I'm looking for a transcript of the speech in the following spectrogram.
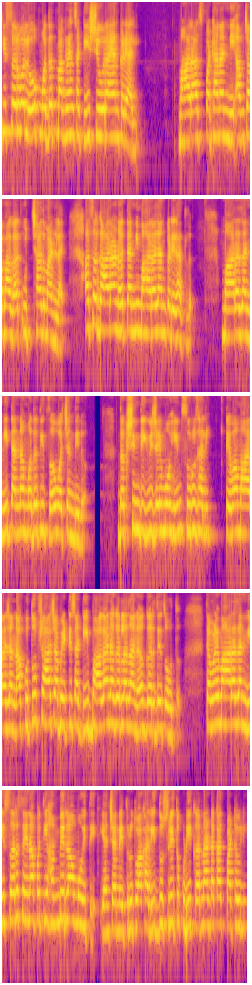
ही सर्व लोक मदत मागण्यासाठी शिवरायांकडे आली. महाराज पठाणांनी आमच्या भागात उच्छाद मांडलाय. असं गाराणं त्यांनी महाराजांकडे घातलं. महाराजांनी त्यांना मदतीचं वचन दिलं. दक्षिण दिग्विजय मोहीम सुरू झाली. तेव्हा महाराजांना कुतुबशहाच्या भेटीसाठी भागानगरला जाणं गरजेचं होतं. त्यामुळे महाराजांनी सरसेनापती हंबीरराव मोहिते यांच्या नेतृत्वाखाली दुसरी तुकडी कर्नाटकात पाठवली.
